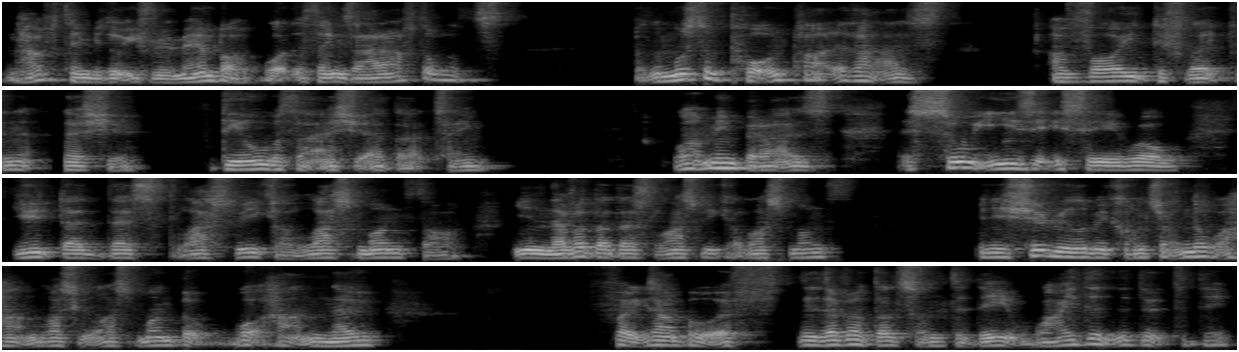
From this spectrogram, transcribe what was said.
And half the time you don't even remember what the things are afterwards. But the most important part of that is avoid deflecting the issue, deal with that issue at that time. What I mean by that is it's so easy to say, well, you did this last week or last month, or you never did this last week or last month. And you should really be concentrating, not what happened last week, last month, but what happened now. For example, if they'd never done something today, why didn't they do it today?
